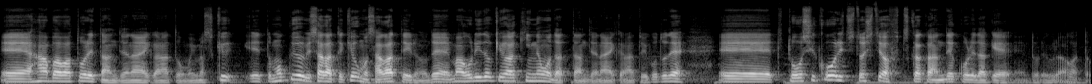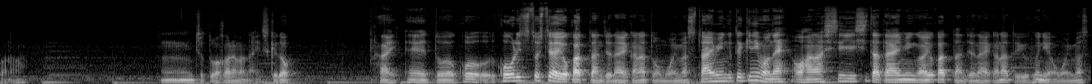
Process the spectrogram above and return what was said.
えー、幅は取れたんじゃないかなと思います。えーと、木曜日下がって今日も下がっているので、まあ、売り時は昨日だったんじゃないかなということで、えーと、投資効率としては2日間でこれだけ、どれぐらい上がったかな。うん、ちょっとわからないですけど、はいえーと、効率としては良かったんじゃないかなと思います。タイミング的にもね、お話ししたタイミングが良かったんじゃないかなというふうに思います。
